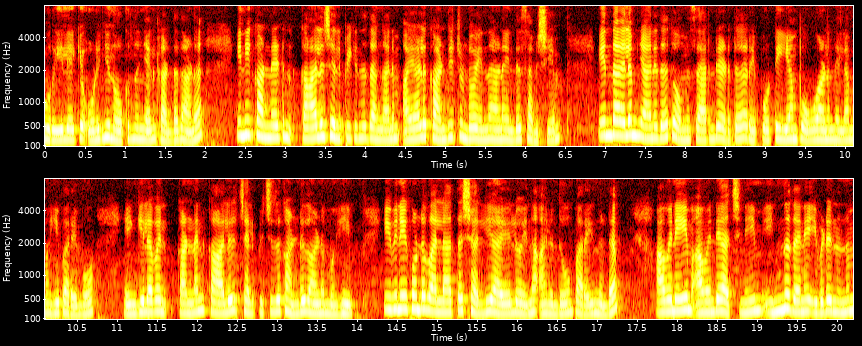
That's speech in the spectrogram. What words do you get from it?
മുറിയിലേക്ക് ഒളിഞ്ഞു നോക്കുന്നത് ഞാൻ കണ്ടതാണ്. ഇനി കണ്ണേട്ടൻ കാൽ ചലിപ്പിക്കുന്നത് എങ്ങാനും അയാൾ കണ്ടിട്ടുണ്ടോ എന്നാണ് എന്റെ സംശയം. എന്തായാലും ഞാനിത് തോമസ് സാറിന്റെ അടുത്ത് റിപ്പോർട്ട് ചെയ്യാൻ പോവുകയാണെന്നല്ല മഹി പറയുമ്പോൾ. എങ്കിലവൻ കണ്ണൻ കാൽ ചലിപ്പിച്ചത് കണ്ടു കാണും മഹി. ഇവനെ കൊണ്ട് വല്ലാത്ത ശല്യമായല്ലോ എന്ന് അനന്തവും പറയുന്നുണ്ട്. അവനെയും അവന്റെ അച്ഛനെയും ഇന്ന് തന്നെ ഇവിടെ നിന്നും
